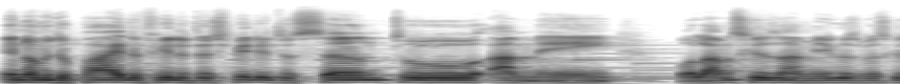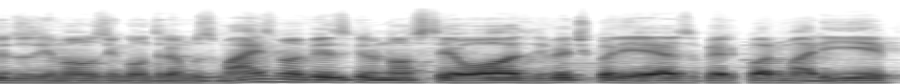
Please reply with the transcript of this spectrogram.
Em nome do Pai, do Filho e do Espírito Santo. Amém. Olá, meus queridos amigos, meus queridos irmãos. Encontramos mais uma vez aqui no nosso Teose, Vete Coriezo, Percor Maria,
